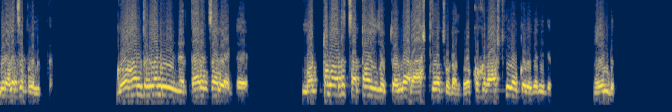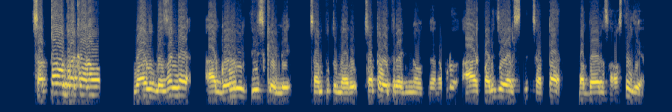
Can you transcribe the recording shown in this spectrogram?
మీరు ఎలా చెప్పగలుగుతారు? గోహంతకులను మీరు నిర్ధారించాలి అంటే మొట్టమొదటి చట్టం ఏం చెప్తుంది? ఆ రాష్ట్రంలో చూడాలి. ఒక్కొక్క రాష్ట్రంలో ఒక్కొక్క విధంగా చెప్తుంది. రెండు చట్టం ప్రకారం వాళ్ళు నిజంగా ఆ గోవుల్ని తీసుకెళ్ళి చంపుతున్నారు చట్ట వ్యతిరేకంగా ఉంది అన్నప్పుడు ఆ పని చేయాల్సింది చట్టబద్ధమైన సంస్థలు చేయాలి.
